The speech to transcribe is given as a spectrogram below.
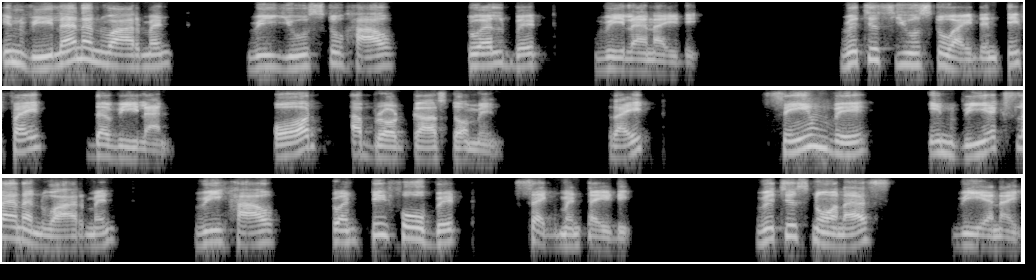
In VLAN environment, we used to have 12-bit VLAN ID, which is used to identify the VLAN or a broadcast domain, right? Same way in VXLAN environment, we have 24-bit segment ID, which is known as VNI.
